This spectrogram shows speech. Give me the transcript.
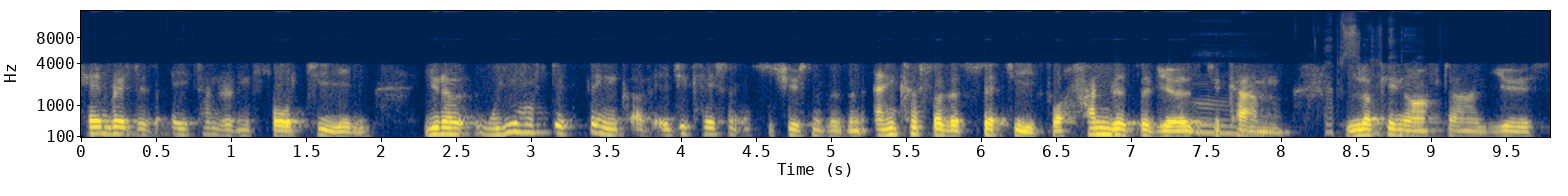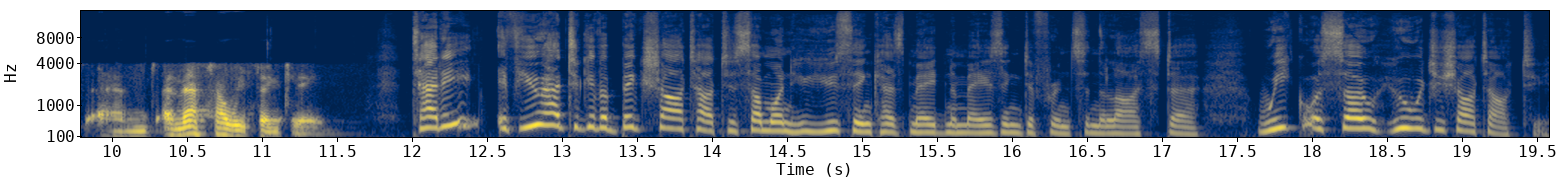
Cambridge is 814. You know, we have to think of educational institutions as an anchor for the city for hundreds of years mm, to come, absolutely. looking after our youth, and, and that's how we're thinking. Taddy, if you had to give a big shout out to someone who you think has made an amazing difference in the last uh, week or so, who would you shout out to?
